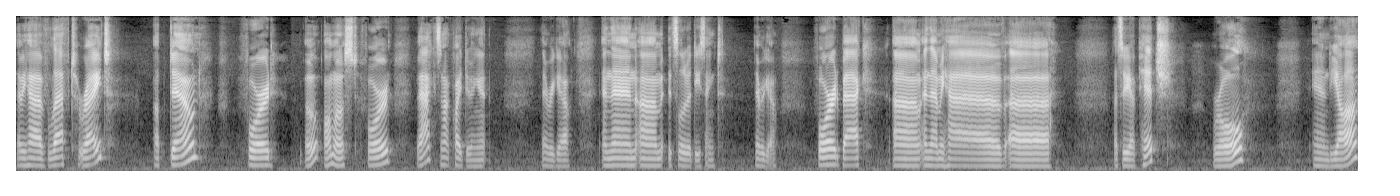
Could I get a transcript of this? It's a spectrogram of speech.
that we have left, right, up, down, forward, oh, almost, forward, back. It's not quite doing it. There we go. And then um, it's a little bit desynced. There we go. Forward, back, um, and then we have, uh, let's see, we have pitch, roll, and yaw.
